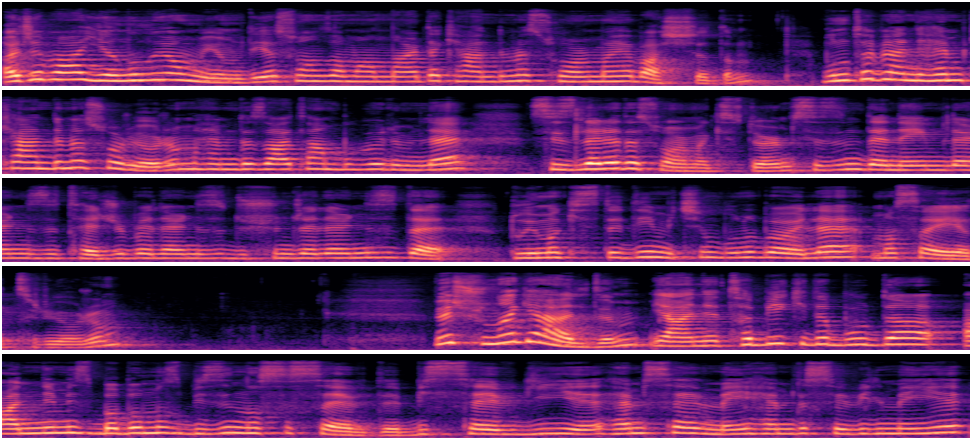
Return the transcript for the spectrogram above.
acaba yanılıyor muyum diye son zamanlarda kendime sormaya başladım. Bunu tabii hani hem kendime soruyorum hem de zaten bu bölümle sizlere de sormak istiyorum. Sizin deneyimlerinizi, tecrübelerinizi, düşüncelerinizi de duymak istediğim için bunu böyle masaya yatırıyorum. Ve şuna geldim. Yani tabii ki de burada annemiz babamız bizi nasıl sevdi? Biz sevgiyi hem sevmeyi hem de sevilmeyi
